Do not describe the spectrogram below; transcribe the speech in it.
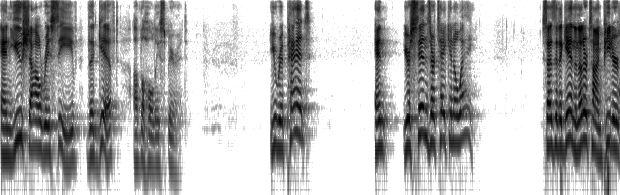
and you shall receive the gift of the Holy Spirit. You repent, and your sins are taken away. Says it again another time. Peter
